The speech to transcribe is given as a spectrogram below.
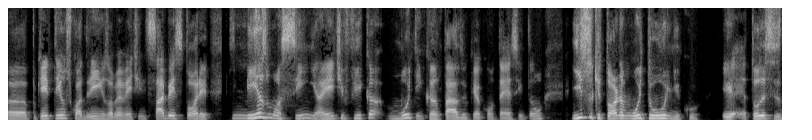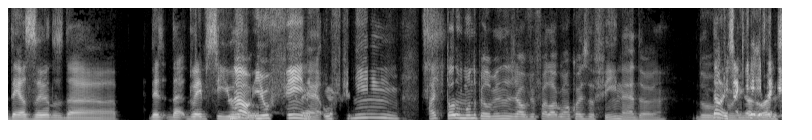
Uh, porque ele tem os quadrinhos, obviamente, a gente sabe a história, e mesmo assim a gente fica muito encantado com o que acontece. Então, isso que torna muito único é, todos esses 10 anos da, de, da, do MCU. Não, do, e o fim, né? O fim. Acho que todo mundo, pelo menos, já ouviu falar alguma coisa do fim, né? Do, do Não, isso aqui, isso aqui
